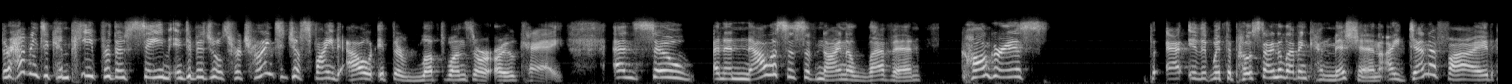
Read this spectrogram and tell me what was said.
They're having to compete for those same individuals who are trying to just find out if their loved ones are okay. And so, an analysis of 9 11, Congress at, with the post 9 11 commission identified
